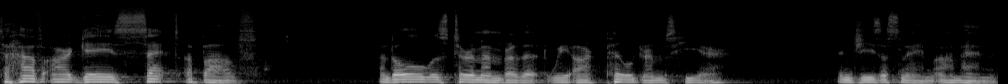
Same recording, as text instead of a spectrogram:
to have our gaze set above and always to remember that we are pilgrims here. In Jesus' name, amen.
